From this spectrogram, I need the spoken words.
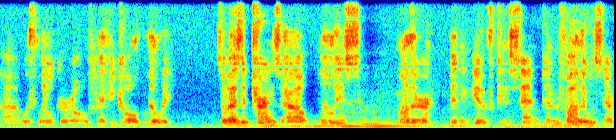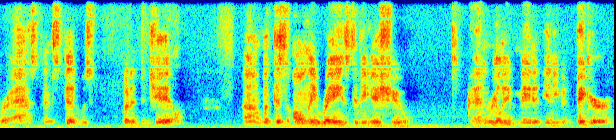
uh, with a little girl that he called Lily. So, as it turns out, Lily's mother didn't give consent, and the father was never asked, instead, was put into jail. Uh, but this only raised the issue and really made it an even bigger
